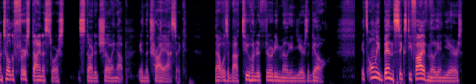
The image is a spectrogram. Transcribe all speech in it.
until the first dinosaurs started showing up in the Triassic. That was about 230 million years ago. It's only been 65 million years,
